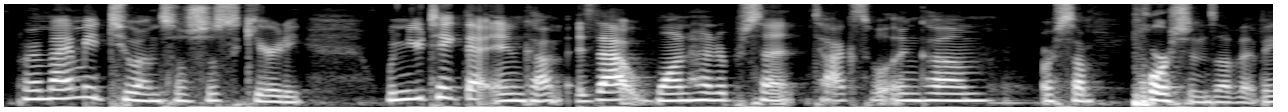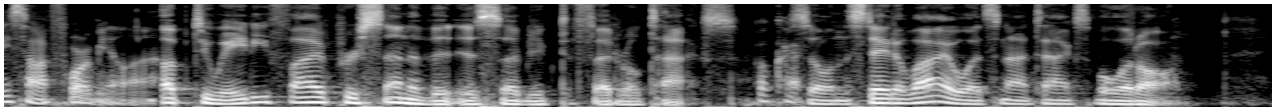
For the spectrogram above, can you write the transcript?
Remind me too on Social Security. When you take that income, is that 100% taxable income or some portions of it based on a formula? Up to 85% of it is subject to federal tax. Okay. So in the state of Iowa, it's not taxable at all.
